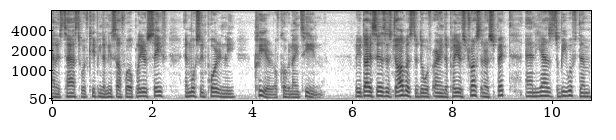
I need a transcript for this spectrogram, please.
and is tasked with keeping the New South Wales players safe and most importantly, clear of COVID-19. Liutai says his job has to do with earning the players' trust and respect, and he has to be with them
